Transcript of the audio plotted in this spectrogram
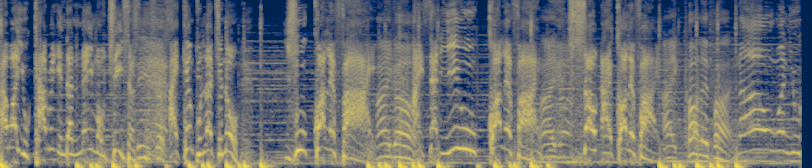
power you carry in the name of Jesus, Jesus. I came to let you know you qualify. My God. I said you qualify. My God. Shout, I qualify. I qualify. Now, when you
